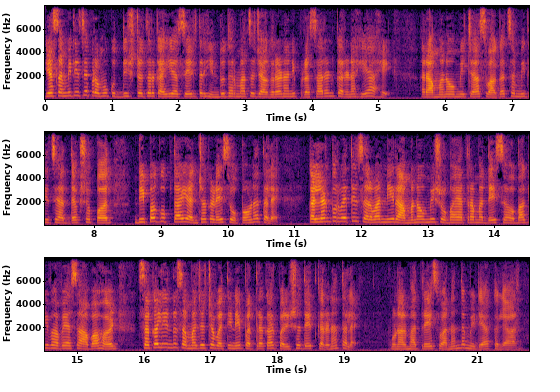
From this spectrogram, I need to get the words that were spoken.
या समितीचे प्रमुख उद्दिष्ट जर काही असेल तर हिंदू धर्माचं जागरण आणि प्रसारण करणं हे आहे. रामनवमीच्या स्वागत समितीचे अध्यक्षपद दीपक गुप्ता यांच्याकडे सोपवण्यात आलंय. कल्याण पूर्वेतील सर्वांनी रामनवमी शोभायात्रामध्ये सहभागी व्हावे असं आवाहन सकल हिंदू समाजाच्या वतीने पत्रकार परिषदेत करण्यात आलंय. कुणाल म्हात्रे स्वानंद मीडिया कल्याण.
